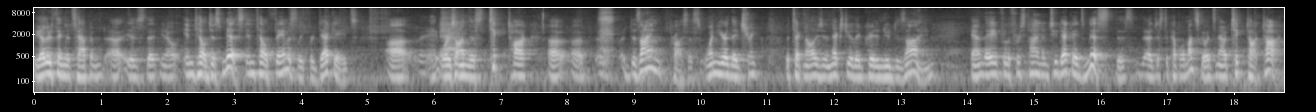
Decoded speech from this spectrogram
the other thing that's happened uh, is that, you know, Intel just missed. Intel famously for decades uh, was on this tick-tock uh, uh, design process. One year they'd shrink the technology, the next year they'd create a new design, and they, for the first time in two decades, missed this uh, just a couple of months ago. It's now tick-tock-tock.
